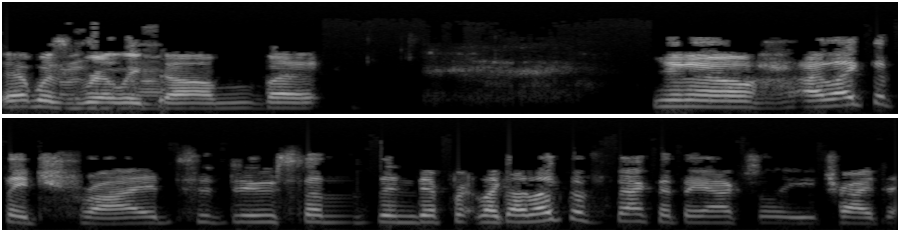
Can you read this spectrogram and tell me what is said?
It was was really dumb. dumb, but you know, I like that they tried to do something different. Like I like the fact that they actually tried to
